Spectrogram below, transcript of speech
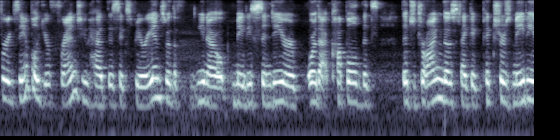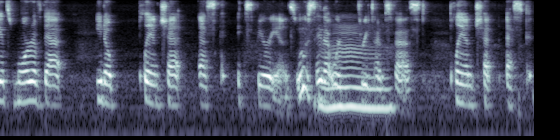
for example, your friend who had this experience, or the you know maybe Cindy or or that couple that's that's drawing those psychic pictures, maybe it's more of that you know planchette esque experience. Ooh, say that word three times fast. Plan Planchette esque.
